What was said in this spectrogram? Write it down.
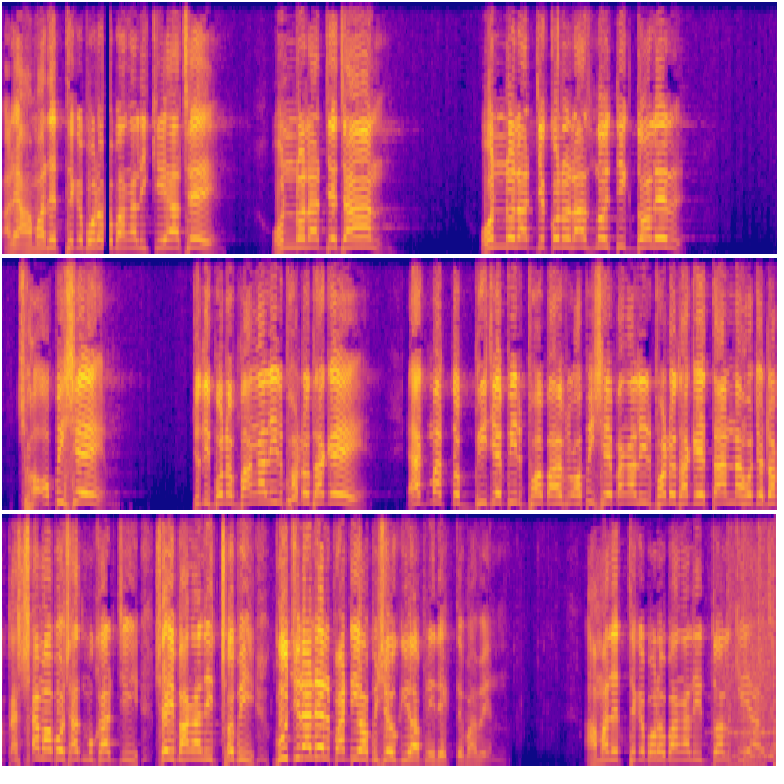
আরে, আমাদের থেকে বড় বাঙালি কে আছে? অন্য রাজ্যে যান। অন্য রাজ্যে কোনো রাজনৈতিক দলের অফিসে যদি কোনো বাঙালির ফটো থাকে একমাত্র বিজেপির অফিসে বাঙালির ফটো থাকে, তার নাম হচ্ছে ডক্টর শ্যামাপ্রসাদ মুখার্জি। সেই বাঙালির ছবি গুজরাটের পার্টি অফিসেও গিয়ে আপনি দেখতে পাবেন। আমাদের থেকে বড় বাঙালির দল কে আছে?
